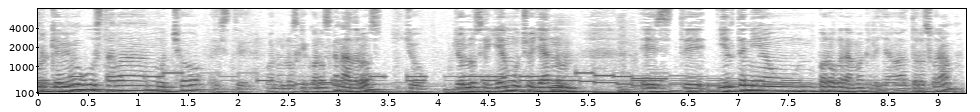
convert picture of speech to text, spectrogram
porque a mí me gustaba mucho, este, bueno, los que conozcan a Dross, pues yo, yo lo seguía mucho, ya no, Mm. este, y él tenía un programa que le llamaba Drossorama,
